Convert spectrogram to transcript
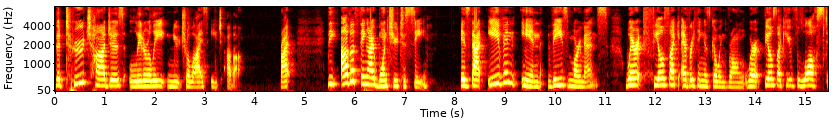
the two charges literally neutralize each other, right? The other thing I want you to see is that even in these moments where it feels like everything is going wrong, where it feels like you've lost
